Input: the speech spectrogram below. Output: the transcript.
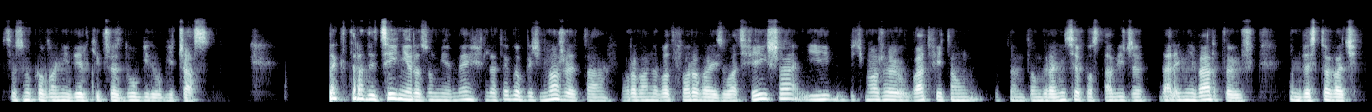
stosunkowo niewielki przez długi, długi czas. Tak tradycyjnie rozumiemy, dlatego być może ta choroba nowotworowa jest łatwiejsza i być może łatwiej tą, tą, tą granicę postawić, że dalej nie warto już inwestować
